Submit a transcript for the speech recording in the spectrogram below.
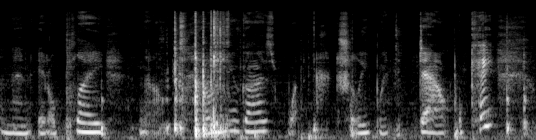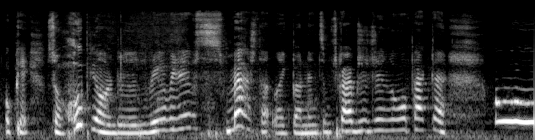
And then it'll play, and then I'll tell you guys what actually went down, okay? Okay, so hope you all enjoyed this video. Smash that like button and subscribe to the channel. Factor. Ooh.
